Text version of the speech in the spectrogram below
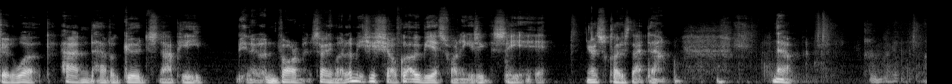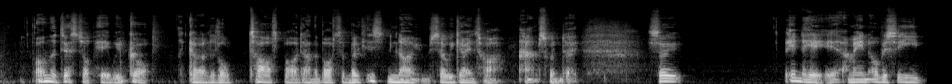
go to work and have a good, snappy, you know, environment. So anyway, let me just show. I've got OBS running, as you can see here. Let's close that down. Now, on the desktop here, we've got a little taskbar down the bottom, but it's GNOME. So we go into our apps window. So in here, I mean, obviously,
